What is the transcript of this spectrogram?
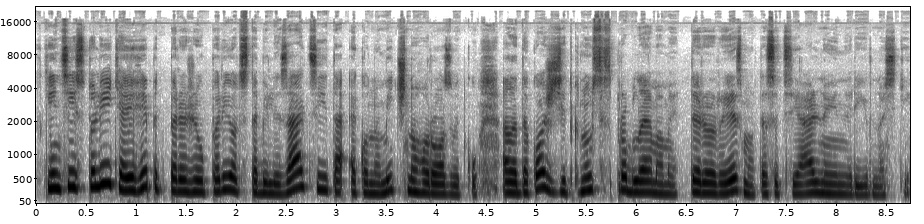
В кінці століття Єгипет пережив період стабілізації та економічного розвитку, але також зіткнувся з проблемами тероризму та соціальної нерівності.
